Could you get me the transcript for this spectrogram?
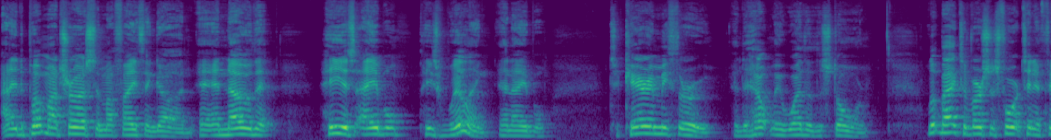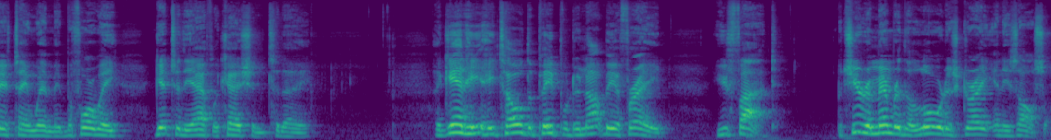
I need to put my trust and my faith in God and know that He is able He's willing and able to carry me through and to help me weather the storm. Look back to verses 14 and 15 with me before we get to the application today. Again, he, he told the people, Do not be afraid. You fight. But you remember the Lord is great and He's awesome.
